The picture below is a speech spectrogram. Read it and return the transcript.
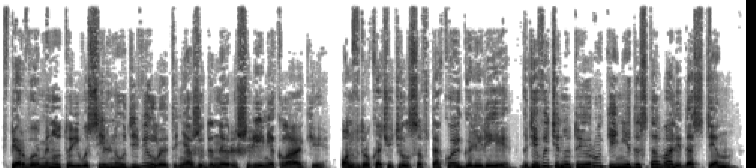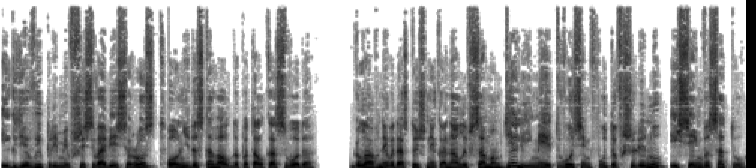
В первую минуту его сильно удивило это неожиданное расширение клоаки. Он вдруг очутился в такой галерее, где вытянутые руки не доставали до стен, и где, выпрямившись во весь рост, он не доставал до потолка свода. Главный водосточный канал и в самом деле имеет 8 футов в ширину и 7 в высоту.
